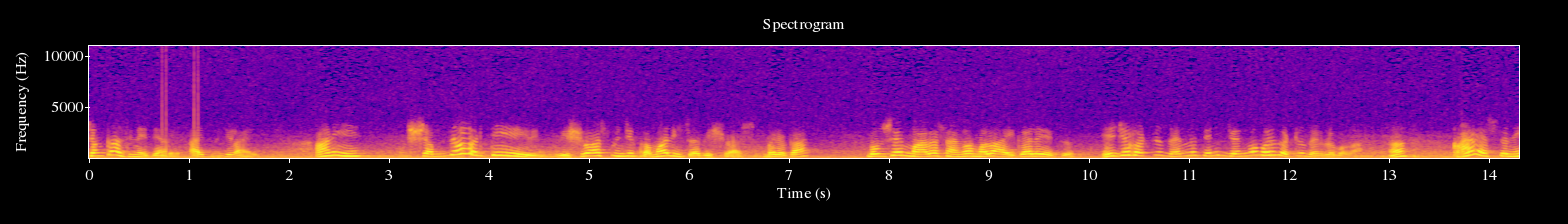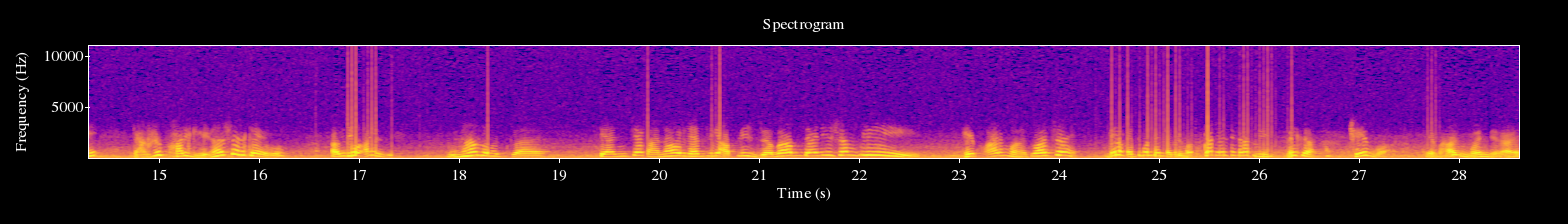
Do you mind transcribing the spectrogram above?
शंकाच नाही त्याकडे आहेत म्हणजे आहेत. आणि शब्दावरती विश्वास म्हणजे कमालीचा विश्वास. बरं का? भाऊसाहेब मला सांगा मला ऐकायला येतं. हे जे घट्ट धरलं त्यांनी जन्मभर घट्ट धरलं बघा. हा? काय असतं नाही? डॉक्टर फार घेण्यासारखं आहे हो. अगदी पुन्हा गमत काय? त्यांच्या कानावर घातली की आपली जबाबदारी संपली. हे फार महत्वाचं आहे. का? तुम्ही? नाही का? छे बुवा. हे फार मन निराळ.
